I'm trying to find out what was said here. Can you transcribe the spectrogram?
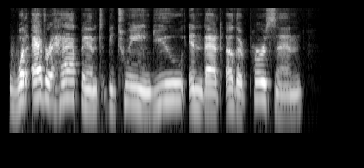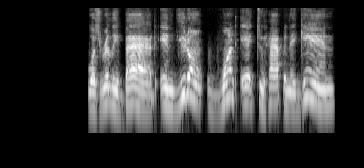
whatever happened between you and that other person was really bad and you don't want it to happen again.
